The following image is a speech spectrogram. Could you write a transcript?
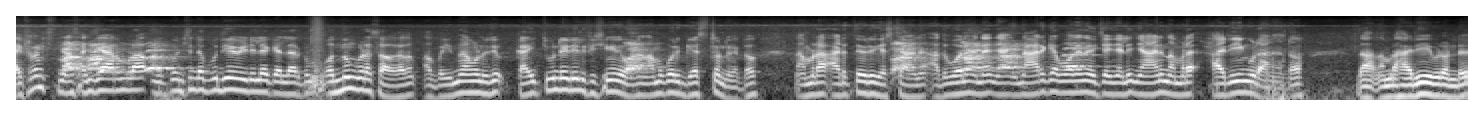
ഹൈ ഫ്രണ്ട്സ് ഞാൻ സഞ്ജയ് ആറന്മുള മുക്കുൻസിന്റെ പുതിയ വീഡിയോയിലേക്ക് എല്ലാവർക്കും ഒന്നും കൂടെ സ്വാഗതം. അപ്പോൾ ഇന്ന് നമ്മളൊരു കൈച്ചൂണ്ടയിടയിൽ ഫിഷിങ്ങിന് പോകണം. നമുക്കൊരു ഗസ്റ്റ് ഉണ്ട് കേട്ടോ. നമ്മുടെ അടുത്ത ഒരു ഗസ്റ്റാണ് അതുപോലെ തന്നെ ഞാൻ ഇന്ന് ആരൊക്കെയാണ് പോകുന്നതെന്ന് വെച്ച് കഴിഞ്ഞാൽ ഞാനും നമ്മുടെ ഹരിയും കൂടെ ആണ് കേട്ടോ. ഇതാ നമ്മുടെ ഹരി ഇവിടെ ഉണ്ട്.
